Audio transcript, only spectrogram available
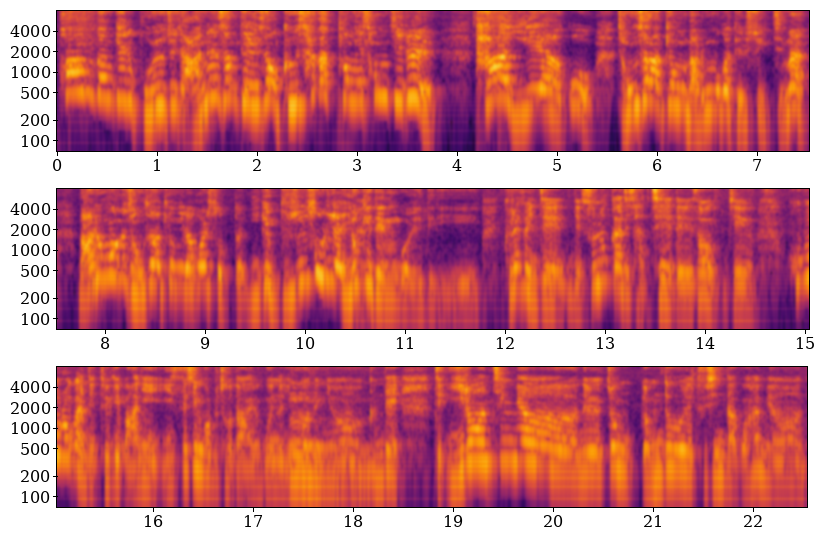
포함 관계를 보여주지 않은 상태에서 그 사각형의 성질을 다 이해하고 정사각형은 마름모가 될 수 있지만 마름모는 정사각형이라고 할 수 없다. 이게 무슨 소리야? 이렇게 되는 거예요, 애들이. 그래서 이제, 이제 수능까지 자체에 대해서 이제 호불호가 이제 되게 많이 있으신 거로 저도 알고는 있거든요. 음. 근데 이제 이런 측면을 좀 염두에 두신다고 하면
